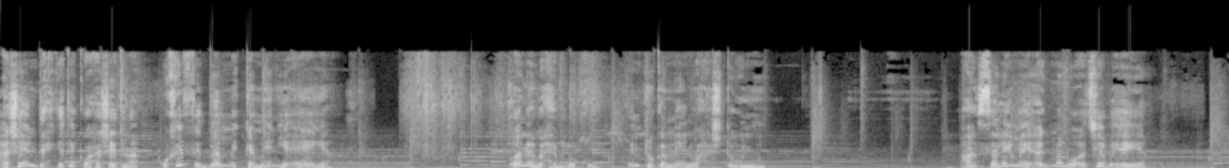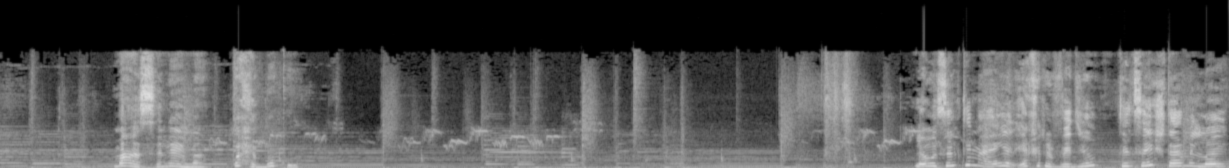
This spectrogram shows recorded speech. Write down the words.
عشان ضحكتك وحشتنا وخفة دمك كمان يا آية. وأنا بحبكم. إنتوا كمان وحشتوني. مع السلامة يا أجمل وأطيب آية. مع السلامة. بحبكم. لو وصلت معايا لآخر الفيديو تنسيش تعمل like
